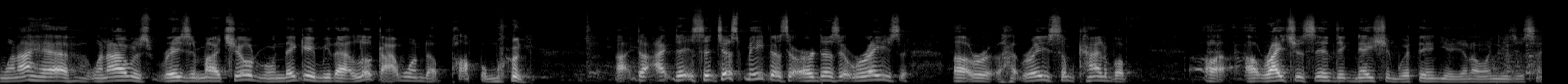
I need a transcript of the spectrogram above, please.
when I have, when I was raising my children, when they gave me that look, I wanted to pop them one. I, I, is it just me, does it, or does it raise, uh, raise some kind of a, a, a righteous indignation within you, you know, and you just say,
